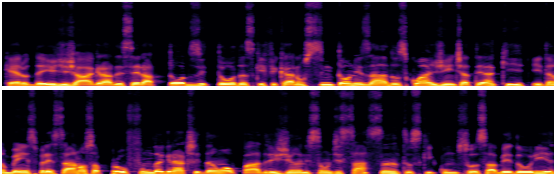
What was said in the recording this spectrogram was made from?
Quero desde já agradecer a todos e todas que ficaram sintonizados com a gente até aqui e também expressar nossa profunda gratidão ao Padre Janisson de Sá Santos, que, com sua sabedoria,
